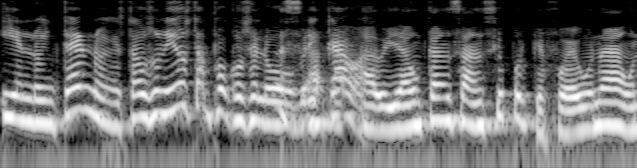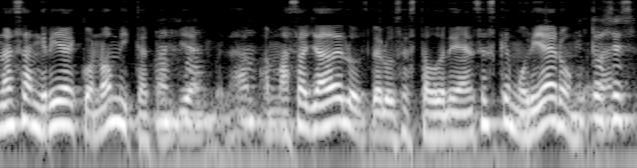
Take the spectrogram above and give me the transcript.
y en lo interno, en Estados Unidos, tampoco se lo Pues, brincaba. ha- Había un cansancio porque fue una, una sangría económica también, Ajá, ¿verdad? ajá. Más allá de los, de los estadounidenses que murieron. ¿verdad? Entonces,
